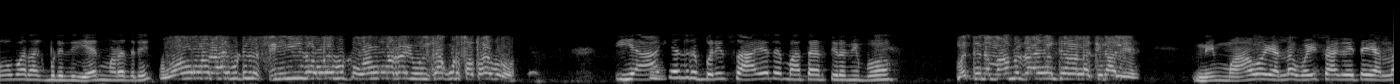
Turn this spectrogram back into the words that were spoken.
ಓವರ್ ಆಗ್ಬಿಟ್ಟಿದೆ. ಏನ್ ಮಾಡೋದ್ರಿ? ಓವರ್ ಆಗ್ಬಿಟ್ಟಿದೆ ಸೀದಾ ಹೋಗ್ಬಿಟ್ಟು ಓವರ್ ಆಗಿ ವಿಷ ಕೂಡ ಯಾಕೆ ಯಾಕೆಂದ್ರೆ ಬರೀ ಸಾಯದೆ ಮಾತಾಡ್ತೀರ ನೀವು? ಮತ್ತೆ ನಮ್ಮ ಮಾಮ ಸಾಯ ಅಂತ ಹೇಳಲ್ಲ ಚಿನಾಲಿ ನಿಮ್ ಮಾವ ಎಲ್ಲ ವಯಸ್ಸಾಗೈತೆ ಎಲ್ಲ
